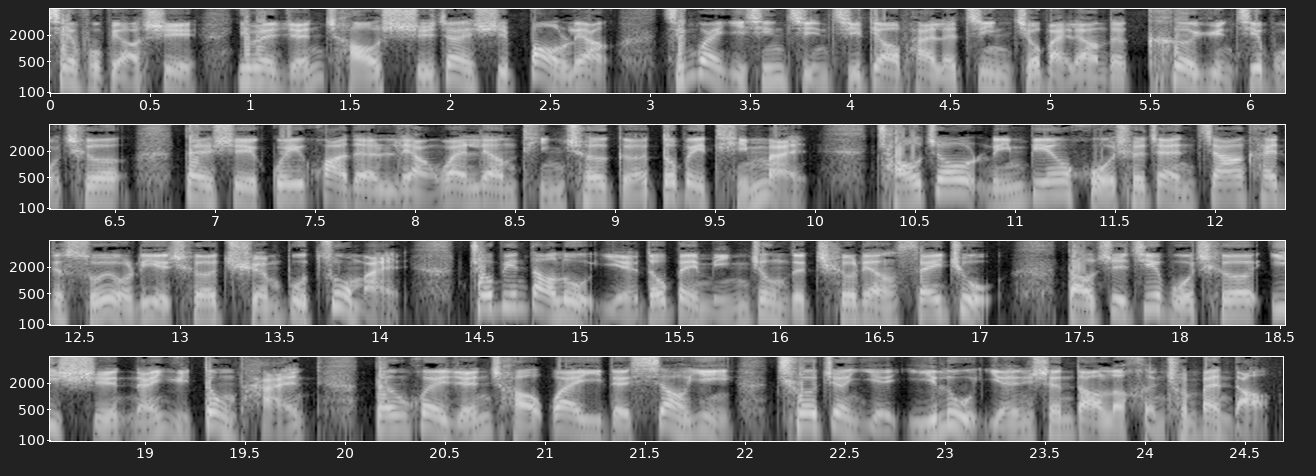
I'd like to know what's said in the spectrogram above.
县府表示，因为人潮实在是爆量，尽管已经紧急调派了近九百辆的客运接驳车，但是规划的两万辆停车格都被停满，潮州林边火车站加开的所有列车全部坐满，周边道路也都被民众的车辆塞住，导致接驳车一时难以动弹。灯会人潮外溢的效应，车阵也一路延伸到了恒春半岛。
